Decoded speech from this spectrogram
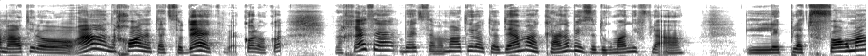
אמרתי לו, אה, נכון, אתה צודק, והכל והכל, ואחרי זה בעצם אמרתי לו, אתה יודע מה, קנאביס זה דוגמה נפלאה לפלטפורמה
